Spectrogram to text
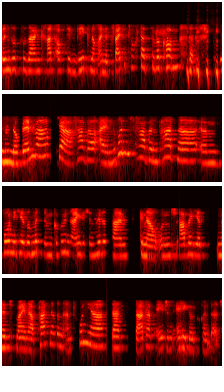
bin sozusagen gerade auf dem Weg, noch eine zweite Tochter zu bekommen im November. Ja, habe einen Hund, habe einen Partner, ähm, wohne hier so mitten im Grünen eigentlich in Hildesheim. Genau, und habe jetzt mit meiner Partnerin Antonia das Startup Agent Ellie gegründet.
